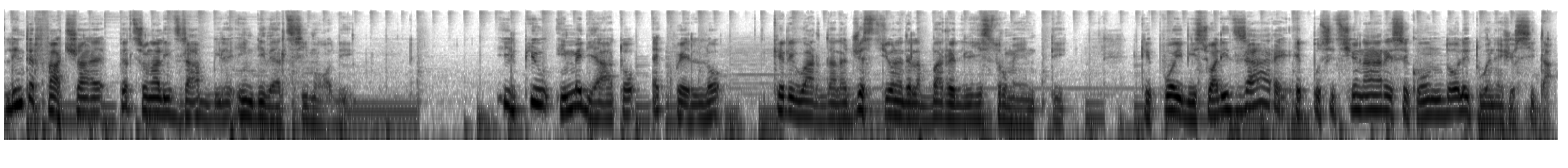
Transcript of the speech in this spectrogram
L'interfaccia è personalizzabile in diversi modi. Il più immediato è quello che riguarda la gestione della barra degli strumenti, che puoi visualizzare e posizionare secondo le tue necessità.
